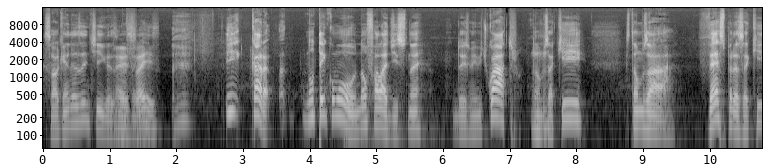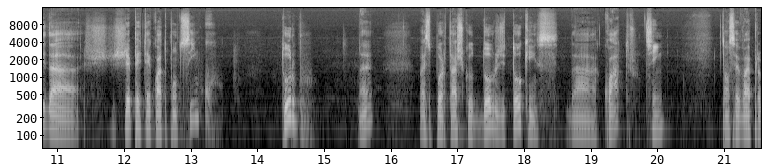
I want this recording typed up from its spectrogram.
Só quem é das antigas. É né? isso aí. E, cara, não tem como não falar disso, né? 2024, estamos Uhum. aqui, estamos a vésperas aqui da GPT 4.5 Turbo, né? Vai suportar acho que o dobro de tokens da 4. Sim. Então você vai pra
